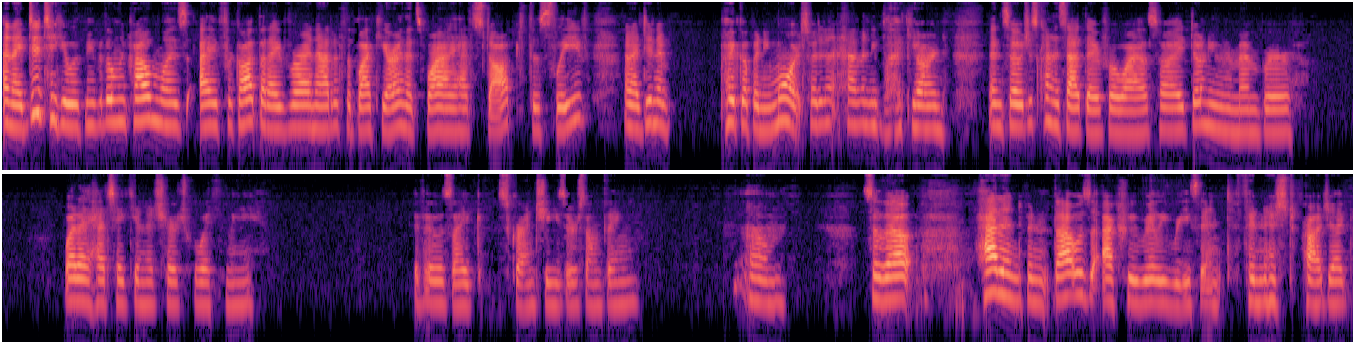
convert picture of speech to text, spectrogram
And I did take it with me, but the only problem was I forgot that I ran out of the black yarn. That's why I had stopped the sleeve. And I didn't pick up any more, so I didn't have any black yarn. And so it just kind of sat there for a while, so I don't even remember what I had taken to church with me. If it was like scrunchies or something. Um, so that hadn't been, that was actually really recent finished project.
